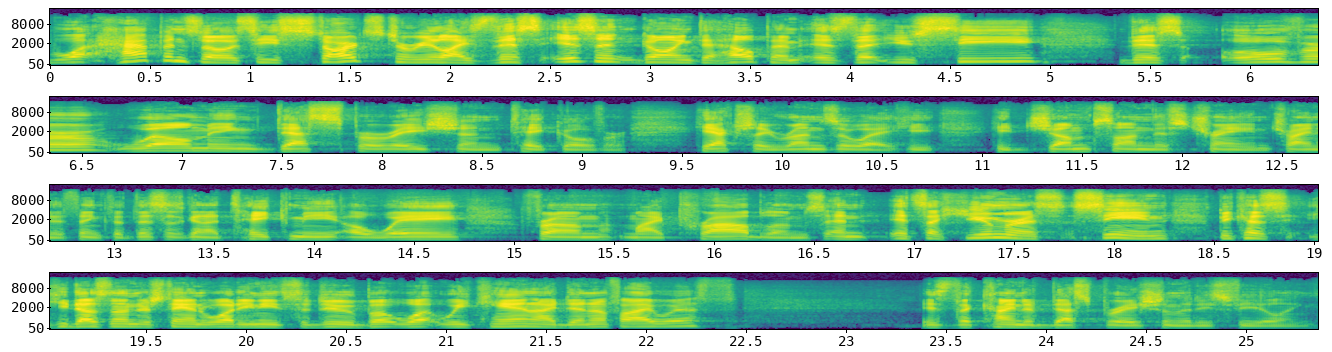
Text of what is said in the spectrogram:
what happens though is he starts to realize this isn't going to help him, is that you see this overwhelming desperation take over. He actually runs away. He, he jumps on this train, trying to think that this is going to take me away from my problems. And it's a humorous scene because he doesn't understand what he needs to do. But what we can identify with is the kind of desperation that he's feeling.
